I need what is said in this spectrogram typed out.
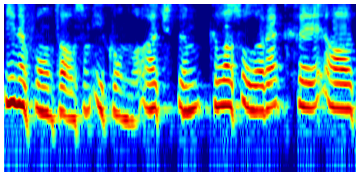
yine Font House'um ikonunu açtım. Klas olarak FA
